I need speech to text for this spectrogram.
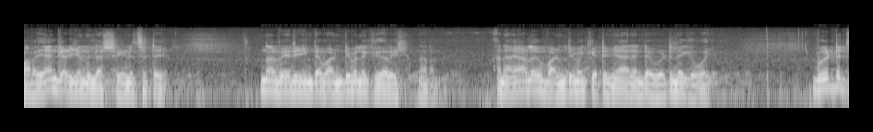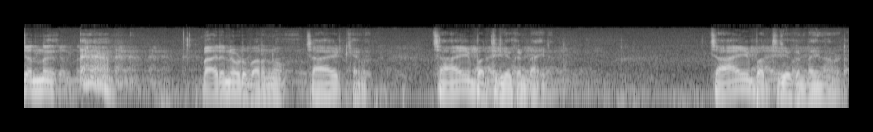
പറയാൻ കഴിയുന്നില്ല ക്ഷീണിച്ചിട്ടേ. എന്നാൽ വരി എന്റെ വണ്ടിമേൽ കയറി എന്ന് പറഞ്ഞു. അങ്ങനെ അയാൾ വണ്ടിമേൽ കയറ്റി ഞാൻ എന്റെ വീട്ടിലേക്ക് പോയി. വീട്ടിൽ ചെന്ന് ഭാര്യനോട് പറഞ്ഞു ചായ ഒക്കെ ചായയും പത്തിരിയൊക്കെ ഉണ്ടായിരുന്നു. ചായയും പത്തിരിയൊക്കെ ഉണ്ടായിരുന്നു അവിടെ.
